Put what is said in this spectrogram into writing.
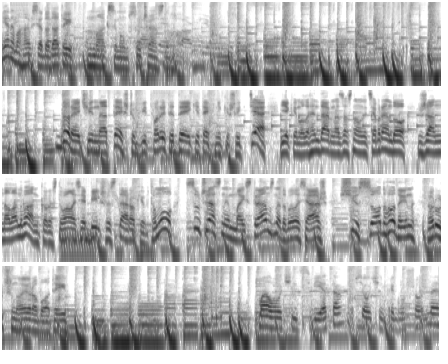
я намагався додати максимум сучасного. До речі, на те, щоб відтворити деякі техніки шиття, якими легендарна засновниця бренду Жанна Ланван користувалася більше ста років тому, сучасним майстрам знадобилося аж 600 годин ручної роботи. Мало очень цвета, все очень приглушенное,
